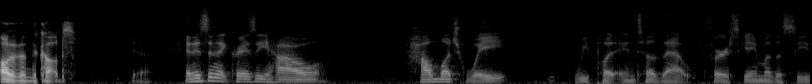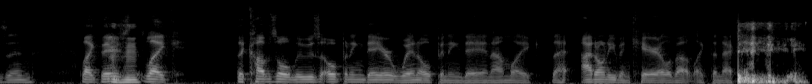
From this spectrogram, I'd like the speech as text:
other than the Cubs. Yeah. And isn't it crazy how how much weight we put into that first game of the season? Like there's Mhm. like the Cubs will lose opening day or win opening day and I'm like that I don't even care about like the next.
